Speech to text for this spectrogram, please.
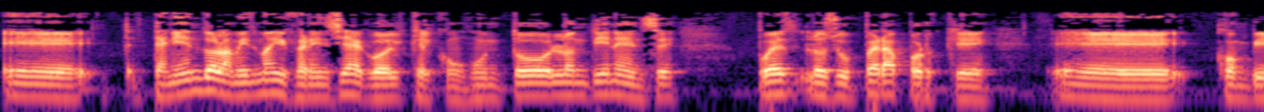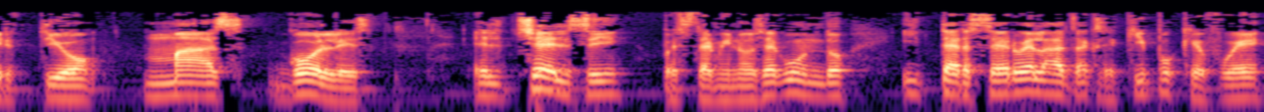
eh, teniendo la misma diferencia de gol que el conjunto londinense, pues lo supera porque eh, convirtió más goles. El Chelsea pues terminó segundo y tercero el Ajax, equipo que fue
